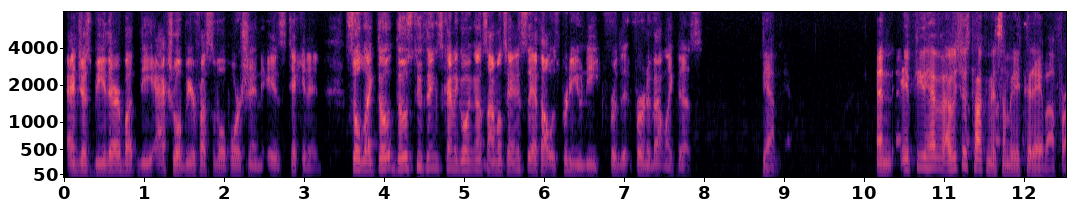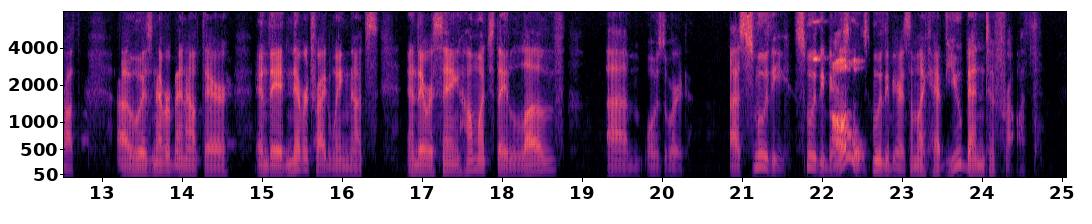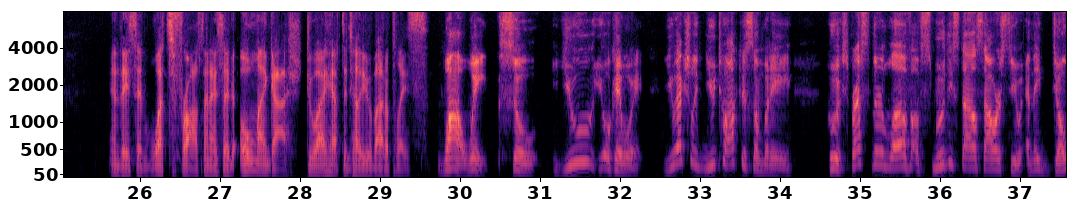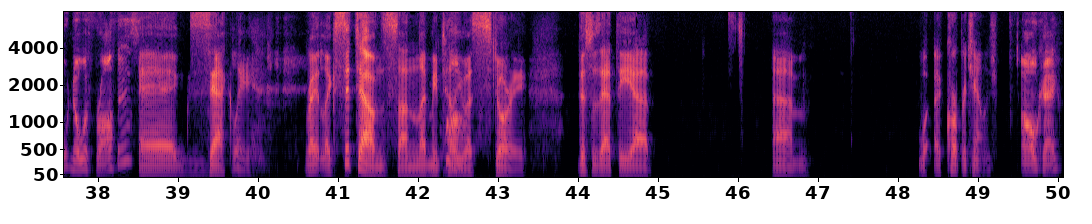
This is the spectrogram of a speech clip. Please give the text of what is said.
and just be there. But the actual beer festival portion is ticketed. So like th- those two things kind of going on simultaneously, I thought was pretty unique for the for an event like this. Yeah. And if you have, I was just talking to somebody today about Froth uh, who has never been out there and they had never tried wing nuts. And they were saying how much they love, um, what was the word? Uh, smoothie, smoothie beers. Oh. Smoothie beers. I'm like, have you been to Froth? And they said, what's Froth? And I said, oh my gosh, do I have to tell you about a place? Wow, wait. So you you- okay? Wait, you actually you talked to somebody who expressed their love of smoothie style sours to you, and they don't know what froth is. Exactly. Right? Like, sit down, son. Let me tell you a story. This was at the uh, um, a corporate challenge. Oh, okay.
